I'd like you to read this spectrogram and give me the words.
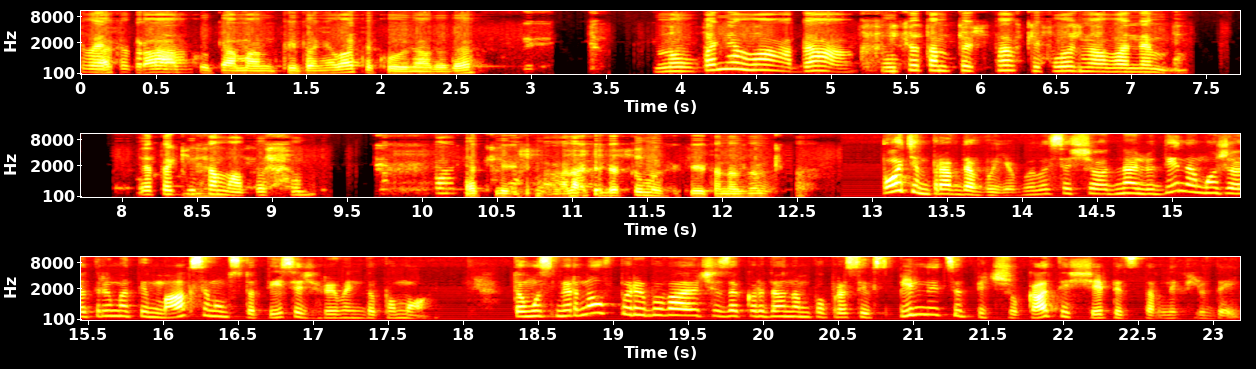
в А этот самий? справку там, он- ты поняла, какую надо, да? Ну, поняла, да. Нічого там той справки сложного нема. Я так і сама пишу. Отлично. Она тебе суммы какие-то назовет? Потім, правда, виявилося, що одна людина може отримати максимум 100 тисяч гривень допомоги. Тому Смірнов, перебуваючи за кордоном, попросив спільницю підшукати ще підставних людей.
